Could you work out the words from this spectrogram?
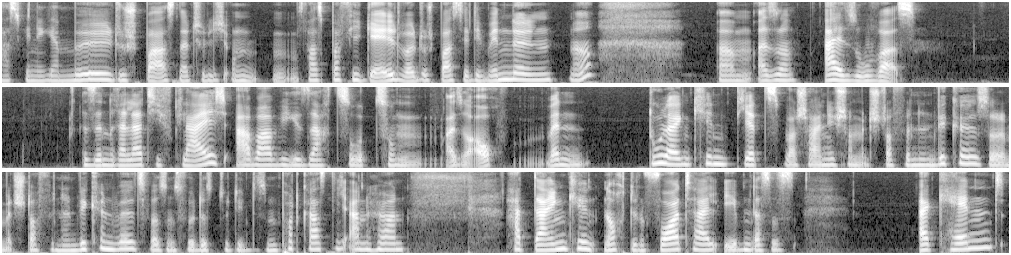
hast weniger Müll, du sparst natürlich unfassbar viel Geld, weil du sparst dir die Windeln. Ne? Ähm, also all sowas sind relativ gleich, aber wie gesagt, so zum, also auch wenn du dein Kind jetzt wahrscheinlich schon mit Stoffwindeln wickelst oder mit Stoffwindeln wickeln willst, weil sonst würdest du dir diesen Podcast nicht anhören, hat dein Kind noch den Vorteil eben, dass es erkennt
